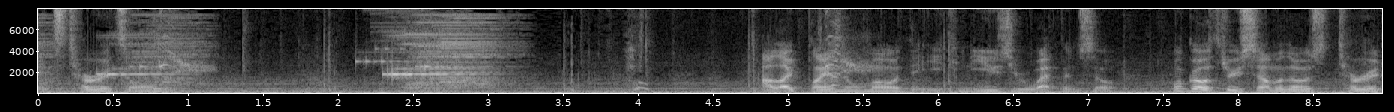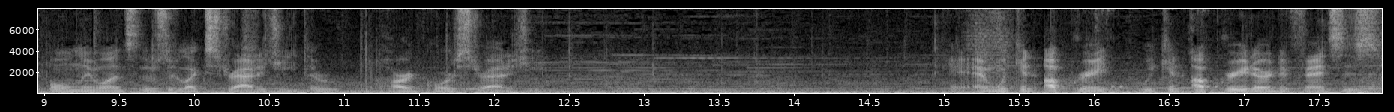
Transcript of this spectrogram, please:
It's turrets only. I like playing the mode that you can use your weapons, so we'll go through some of those turret-only ones. Those are like strategy. They're hardcore strategy. And we can upgrade. We can upgrade our defenses.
